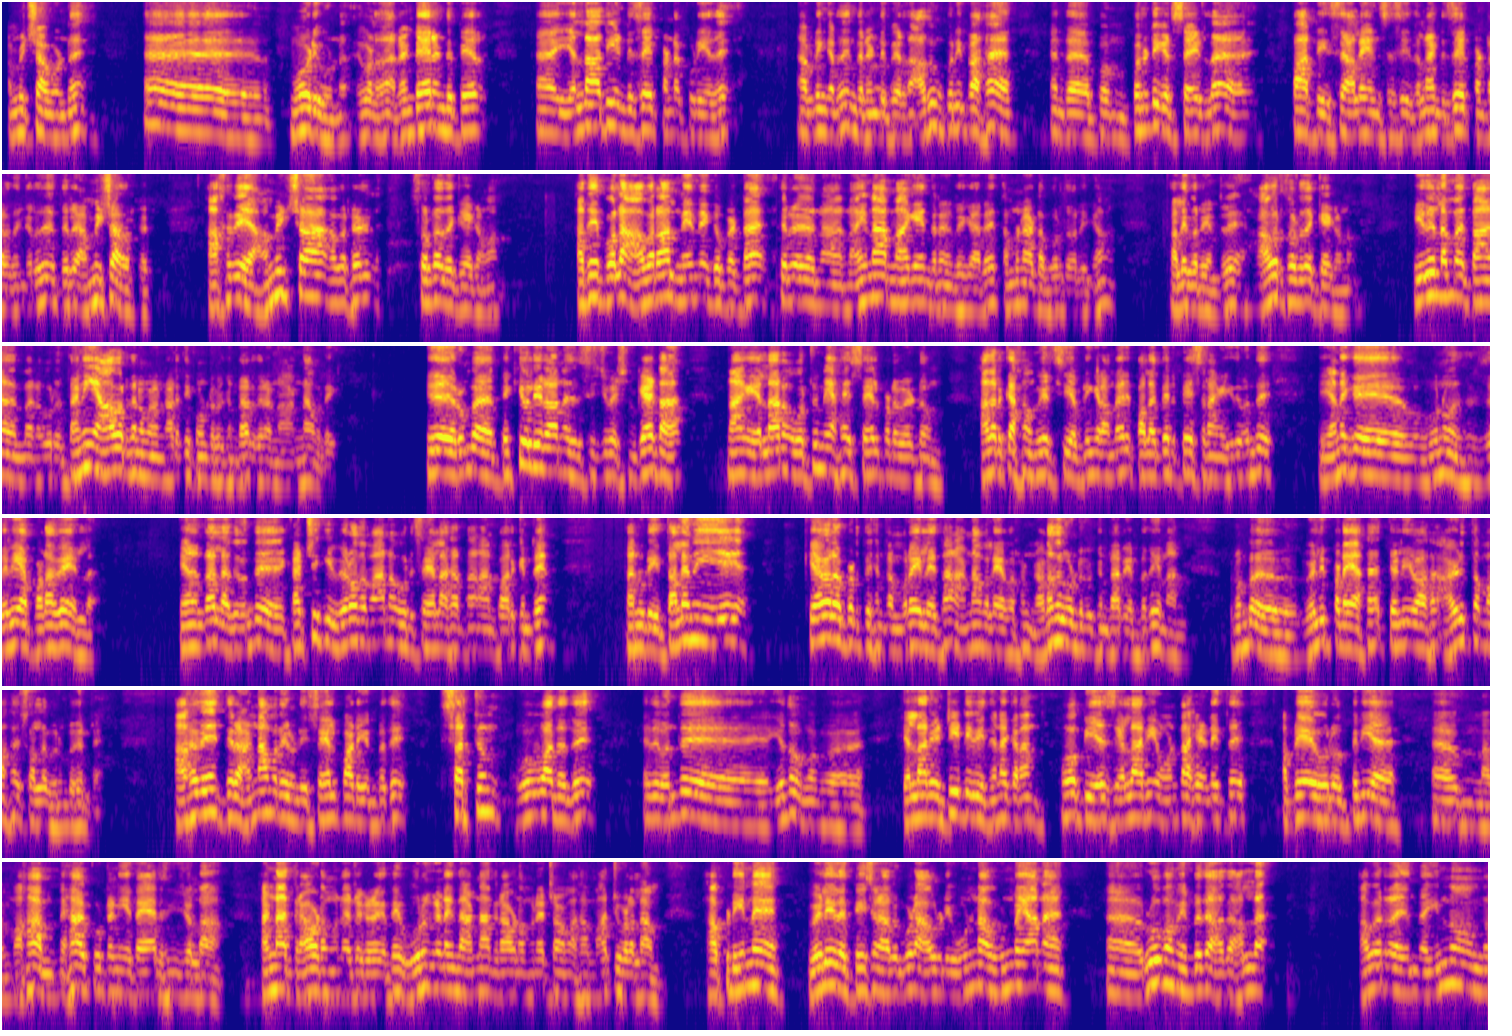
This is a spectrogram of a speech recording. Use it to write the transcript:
அமித்ஷா ஒண்ணு மோடி ஒண்ணு. இவ்வளவுதான். ரெண்டே ரெண்டு பேர் எல்லாத்தையும் டிசைட் பண்ணக்கூடியது அப்படிங்கிறது இந்த ரெண்டு பேர் தான். அதுவும் குறிப்பாக இந்த பொலிட்டிக்கல் சைடில் பார்ட்டிஸ் அலையன்சஸ் இதெல்லாம் டிசைட் பண்றதுங்கிறது திரு அமித்ஷா அவர்கள். ஆகவே அமித்ஷா அவர்கள் சொல்றதை கேட்கணும். அதே போல அவரால் நியமிக்கப்பட்ட திரு ந- நயினார் நாகேந்திரன் இருக்காரு தமிழ்நாட்டை பொறுத்த வரைக்கும் தலைவர் என்று அவர் சொல்றதை கேட்கணும். இது இல்லாம தா- ஒரு தனி ஆவர்த்தனம் நடத்தி கொண்டிருக்கின்றார் திரு அண்ணாமலை. இது ரொம்ப பெக்யூலியரான சுச்சுவேஷன் கேட்டா நாங்க எல்லாரும் ஒற்றுமையாக செயல்பட வேண்டும். அதற்காக முயற்சி அப்படிங்கிற மாதிரி பல பேர் பேசுறாங்க. இது வந்து எனக்கு ஒன்றும் சரியா படவே இல்லை. ஏனென்றால் அது வந்து கட்சிக்கு விரோதமான ஒரு செயலாகத்தான் நான் பார்க்கின்றேன். தன்னுடைய தலைமையே கேவலப்படுத்துகின்ற முறையிலே தான் அண்ணாமலை அவர்கள் நடந்து கொண்டிருக்கின்றார் என்பதை நான் ரொம்ப வெளிப்படையாக தெளிவாக அழுத்தமாக சொல்ல விரும்புகின்றேன். ஆகவே திரு அண்ணாமலையினுடைய செயல்பாடு என்பது சற்றும் ஒவ்வாதது. இது வந்து ஏதோ எல்லாரையும் டிடிவி தினகரன் ஓபிஎஸ் எல்லாரையும் ஒன்றாக இணைத்து அப்படியே ஒரு பெரிய மகா மெகா கூட்டணியை தயார் செஞ்சு சொல்லலாம். அண்ணா திராவிட முன்னேற்ற கழகத்தை ஒருங்கிணைந்த அண்ணா திராவிட முன்னேற்றமாக மாற்றி விடலாம். அப்படின்னு வெளியில பேசினாலும் கூட அவருடைய உண்ணா உண்மையான அஹ், ரூபம் என்பது அது அல்ல. அவர் இந்த இன்னும்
